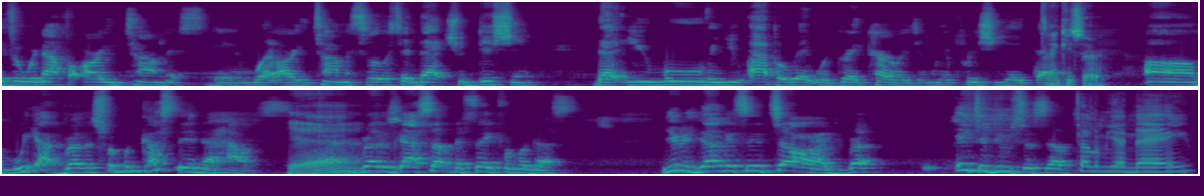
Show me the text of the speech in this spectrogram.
If it were not for R.E. Thomas and what R.E. Thomas. So it's in that tradition that you move and you operate with great courage, and we appreciate that. Thank you, sir. Um, we got brothers from Augusta in the house. Yeah. Brothers got something to say from Augusta. You the youngest in charge, bro. Introduce yourself. Tell them your name.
